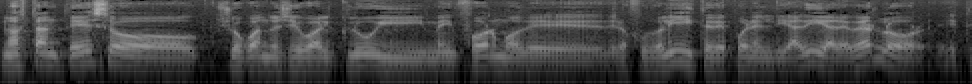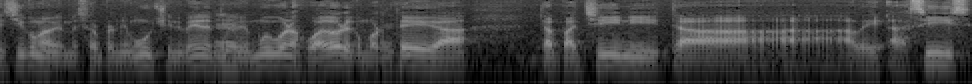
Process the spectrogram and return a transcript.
No obstante eso, yo cuando llego al club y me informo de, de los futbolistas, después en el día a día de verlo, este chico me, me sorprendió mucho. Independiente tiene muy buenos jugadores como Ortega, está Ave- Asís.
